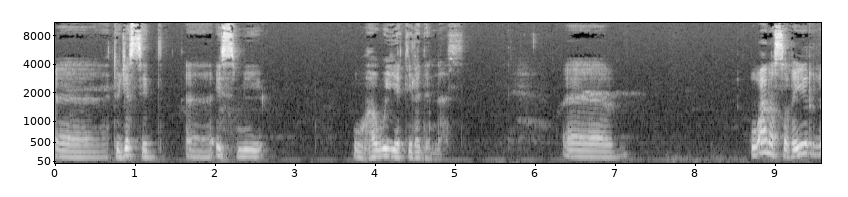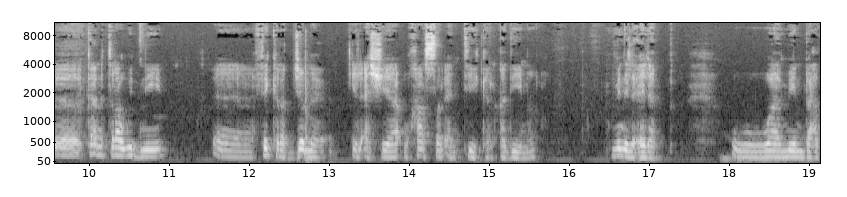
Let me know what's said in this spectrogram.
آه، تجسد آه، اسمي وهويتي لدى الناس. وأنا صغير كانت تراودني فكرة جمع الأشياء وخاصة الأنتيكة القديمة من العلب ومن بعض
